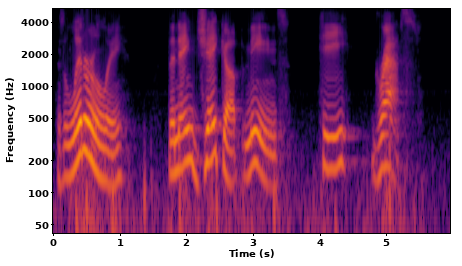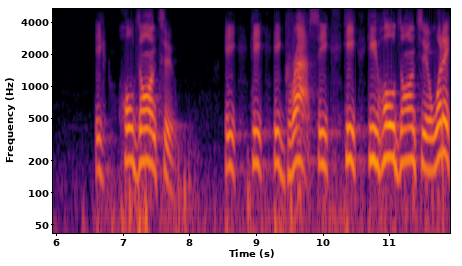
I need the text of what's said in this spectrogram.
Because literally, the name Jacob means he grasps. he holds on to. He, he, he grasps, he, he, he holds on to. And what, a,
